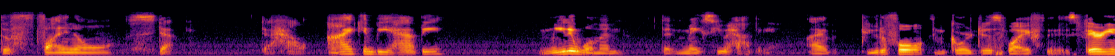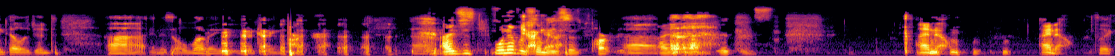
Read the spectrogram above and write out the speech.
the final step to how I can be happy. Meet a woman that makes you happy. I have a beautiful and gorgeous wife that is very intelligent uh, and is a loving and nurturing partner. Um, I just whenever somebody says partner, uh, I, it, it's I know. I know. It's like,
